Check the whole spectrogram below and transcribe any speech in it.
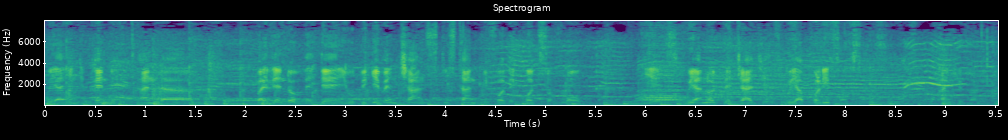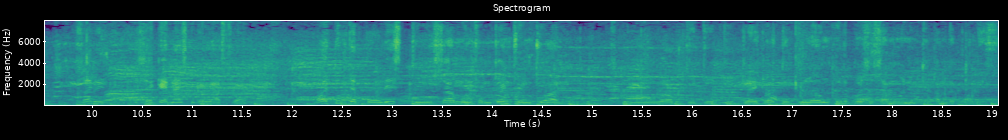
We are independent, and uh, by the end of the day, you'll be given chance to stand before the courts of law. Yes, we are not the judges, we are police officers. Thank you very much. Sorry, if I can ask you the last one. What took the police to summon from 2021 to up to, to, to? What took long for the police to summon him to come to police?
